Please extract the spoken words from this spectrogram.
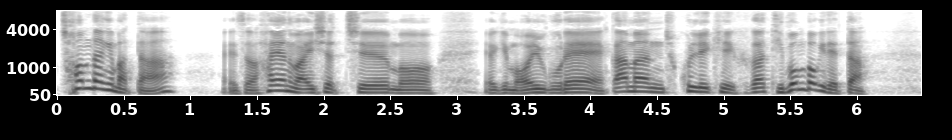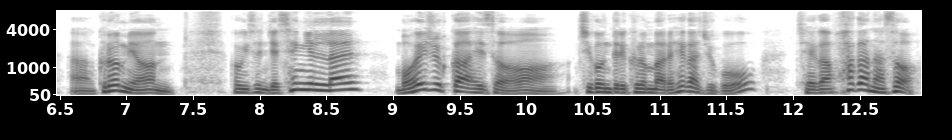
처음 당해봤다. 그래서 하얀 와이셔츠 뭐 여기 뭐 얼굴에 까만 초콜릿 케이크가 디범벅이 됐다. 아, 그러면 거기서 이제 생일날 뭐 해줄까 해서 직원들이 그런 말을 해가지고 제가 화가 나서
